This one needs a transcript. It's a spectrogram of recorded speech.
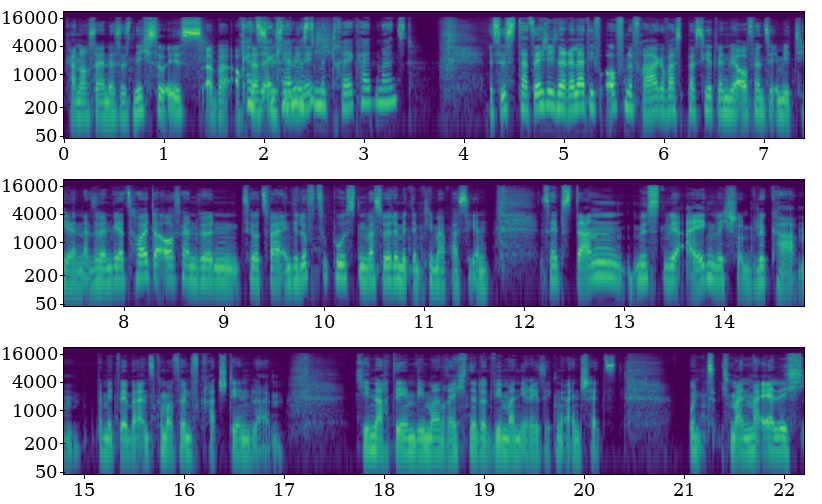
Kann auch sein, dass es nicht so ist, aber auch Kannst das du erklären, wissen wir nicht. was du mit Trägheit meinst? Es ist tatsächlich eine relativ offene Frage, was passiert, wenn wir aufhören zu emittieren. Also wenn wir jetzt heute aufhören würden, CO2 in die Luft zu pusten, was würde mit dem Klima passieren? Selbst dann müssten wir eigentlich schon Glück haben, damit wir bei 1,5 Grad stehen bleiben. Je nachdem, wie man rechnet und wie man die Risiken einschätzt. Und ich meine mal ehrlich,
